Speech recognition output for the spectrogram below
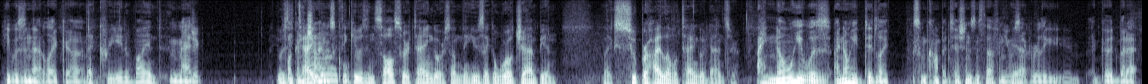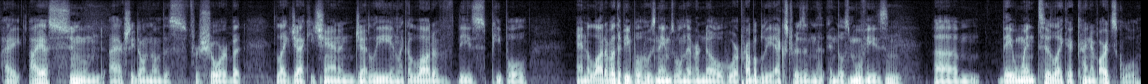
He was in that like uh, that creative mind magic. It was he tango. I school. think he was in salsa or tango or something. He was like a world champion, like super high level tango dancer. I know he was. I know he did like some competitions and stuff, and he was Yeah. like really uh, good. But I, I, I assumed. I actually don't know this for sure, but like Jackie Chan and Jet Li and like a lot of these people, and a lot of other people whose names we'll never know, who are probably extras in the, in those movies. Mm. Um, they went to like a kind of art school,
